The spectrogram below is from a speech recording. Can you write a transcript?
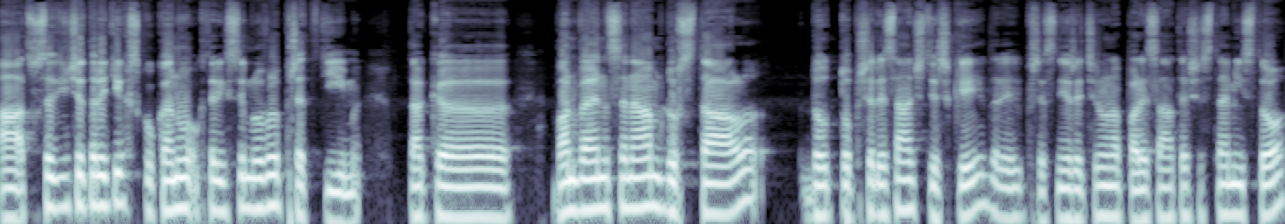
A co se týče tady těch skokanů, o kterých jsem mluvil předtím, tak eh, Van Ven se nám dostal do top 64, tedy přesně řečeno na 56. místo.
